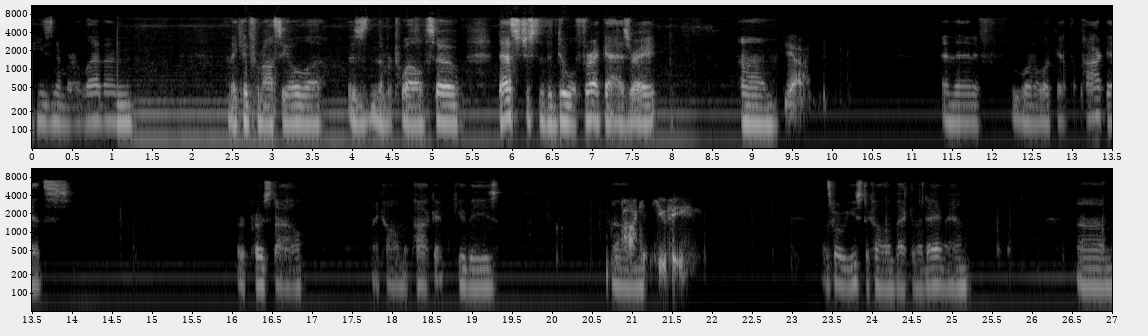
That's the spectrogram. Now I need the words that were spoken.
He's number 11. And the kid from Osceola is number 12. So that's just the dual threat guys, right? Um, Yeah. and then if we want to look at the pockets or the pro style, I call them the pocket QBs. Um, Pocket QB. That's what we used to call them back in the day, man. Um,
